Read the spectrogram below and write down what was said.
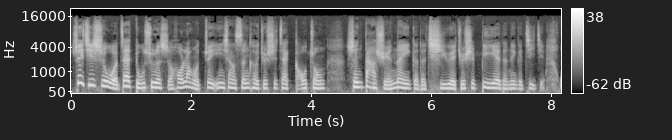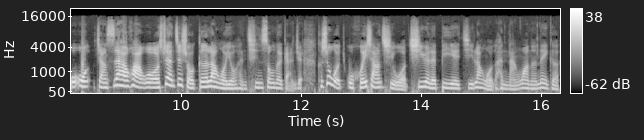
所以其实我在读书的时候，让我最印象深刻就是在高中升大学那一个的七月，就是毕业的那个季节。我我讲实在话，我虽然这首歌让我有很轻松的感觉，可是我我回想起我七月的毕业季，让我很难忘的那个。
